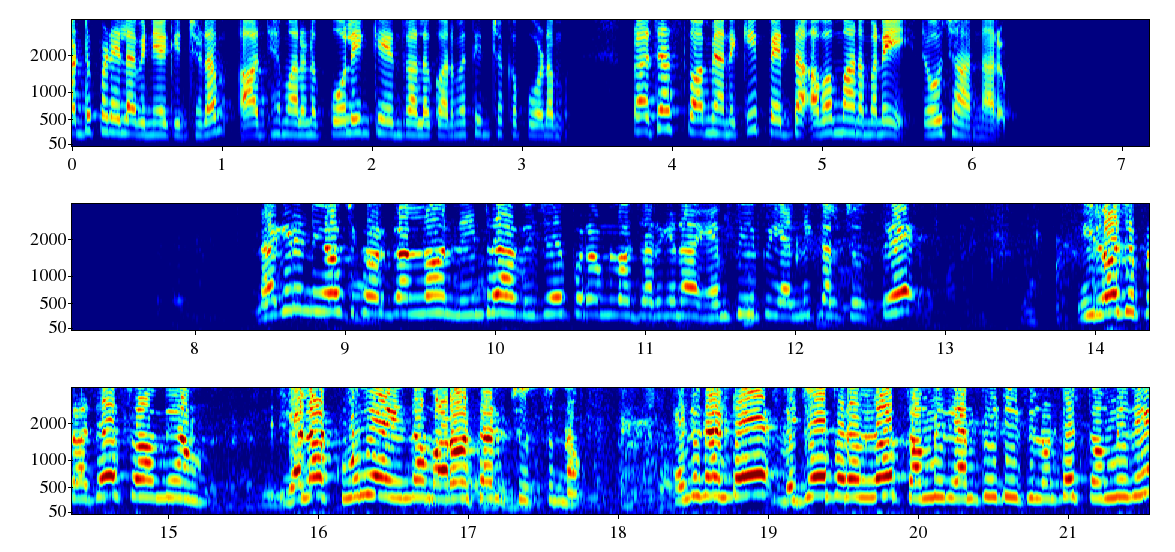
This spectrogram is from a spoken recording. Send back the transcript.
అడ్డుపడేలా వినియోగించడం మాధ్యమాలను పోలింగ్ కేంద్రాలకు అనుమతించకపోవడం ప్రజాస్వామ్యానికి పెద్ద అవమానమని రోజా అన్నారు. నగర నియోజకవర్గంలో నిండ్రా విజయపురంలో జరిగిన ఎంపీపీ ఎన్నికలు చూస్తే ఈరోజు ప్రజాస్వామ్యం ఎలా కూలి అయిందో మరోసారి చూస్తున్నాం. ఎందుకంటే విజయపురంలో తొమ్మిది ఎంపీటీసీలు ఉంటే తొమ్మిది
